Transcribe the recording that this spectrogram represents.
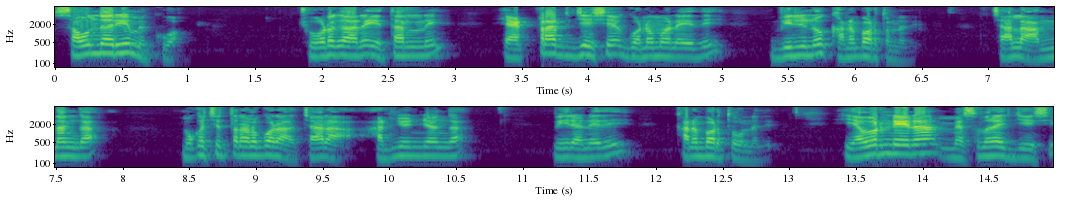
సౌందర్యం ఎక్కువ. చూడగానే ఇతరులని అట్రాక్ట్ చేసే గుణం అనేది వీరిలో కనబడుతున్నది. చాలా అందంగా ముఖ చిత్రాలు కూడా చాలా అన్యోన్యంగా వీరు అనేది కనబడుతూ ఉన్నది. ఎవరినైనా మెసమరైజ్ చేసి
